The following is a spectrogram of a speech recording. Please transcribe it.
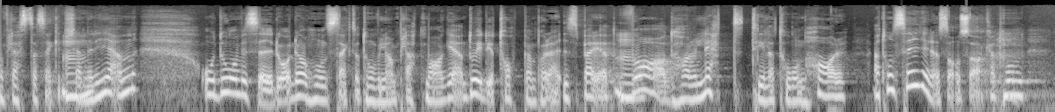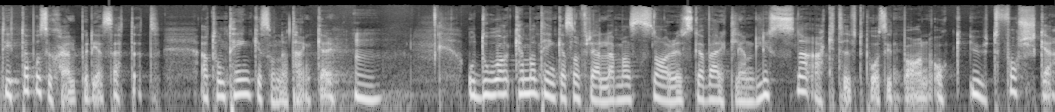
de flesta säkert känner igen. Och då, om vi säger då, då har hon sagt att hon vill ha en platt mage. Då är det toppen på det här isberget. Vad har lett till att hon, har, att hon säger en sån sak? Att hon tittar på sig själv på det sättet? Att hon tänker sådana tankar? Och då kan man tänka som förälder att man snarare ska verkligen lyssna aktivt på sitt barn och utforska.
